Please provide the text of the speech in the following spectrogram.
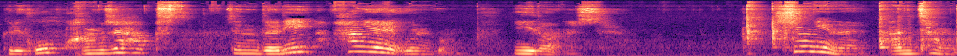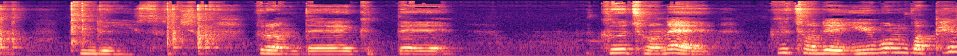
그리고 광주 학생들이 항일 운동이 일어났어요. 시민을 안창호 등등이 있었죠. 그런데 그때 그 전에 그 전에 일본과 패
